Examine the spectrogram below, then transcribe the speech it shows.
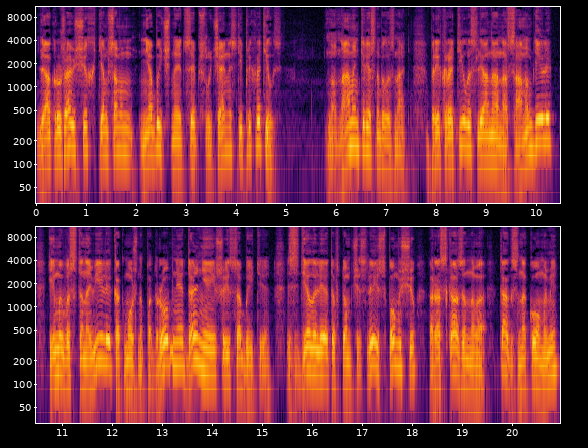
Для окружающих тем самым необычная цепь случайностей прекратилась. Но нам интересно было знать, прекратилась ли она на самом деле, и мы восстановили как можно подробнее дальнейшие события, сделали это в том числе и с помощью рассказанного как знакомыми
